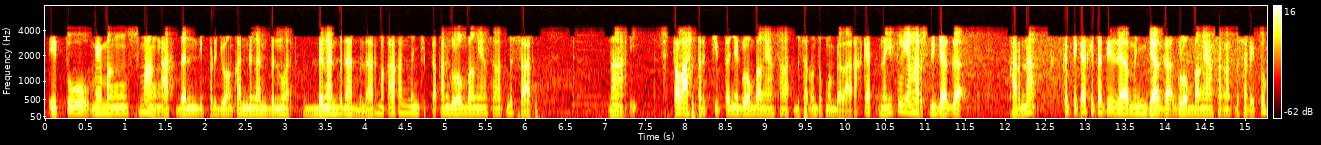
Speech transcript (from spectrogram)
itu memang semangat dan diperjuangkan dengan benar dengan benar-benar maka akan menciptakan gelombang yang sangat besar. Nah, setelah terciptanya gelombang yang sangat besar untuk membela rakyat, nah itu yang harus dijaga. Karena ketika kita tidak menjaga gelombang yang sangat besar itu,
